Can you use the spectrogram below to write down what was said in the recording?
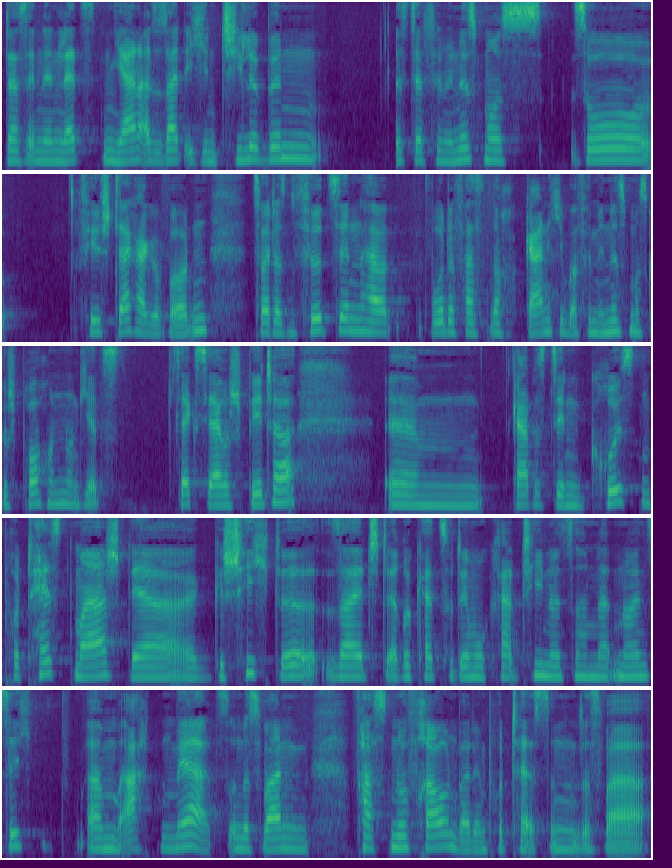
dass in den letzten Jahren, also seit ich in Chile bin, ist der Feminismus so viel stärker geworden. 2014 wurde fast noch gar nicht über Feminismus gesprochen und jetzt, sechs Jahre später, ähm, gab es den größten Protestmarsch der Geschichte seit der Rückkehr zur Demokratie 1990 am 8. März. Und es waren fast nur Frauen bei dem Protest. Und das war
